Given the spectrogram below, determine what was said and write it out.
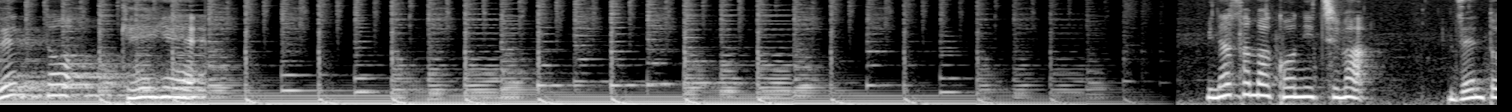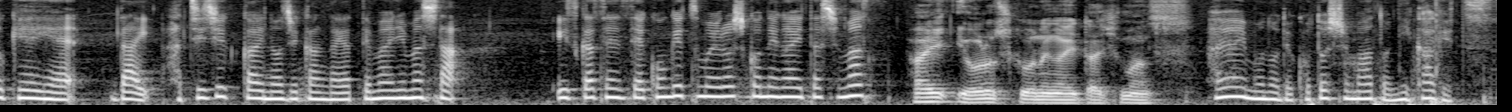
禅と経営皆様こんにちは。禅と経営第80回の時間がやってまいりました。飯塚先生今月もよろしくお願いいたします。はいよろしくお願いいたします。早いもので今年もあと2ヶ月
